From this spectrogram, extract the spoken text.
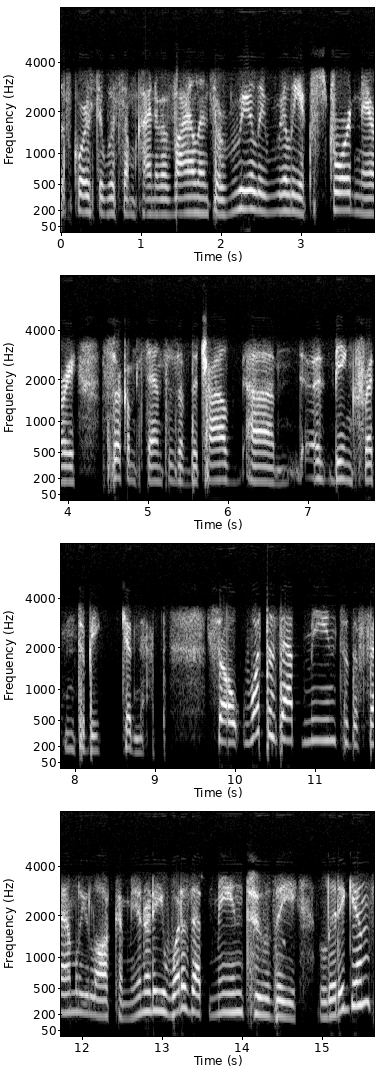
of course, there was some kind of a violence or really, really extraordinary circumstances of the child um, being threatened to be kidnapped. So, what does that mean to the family law community? What does that mean to the litigants?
